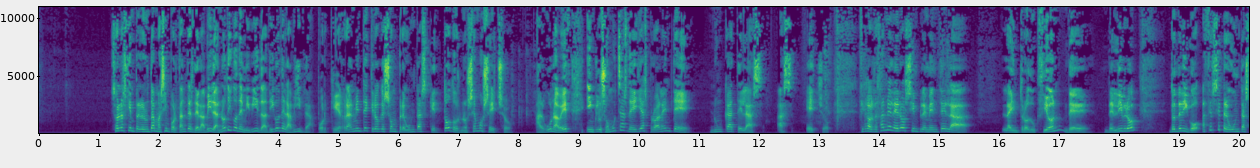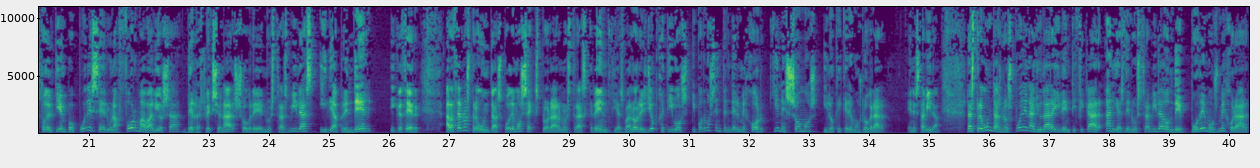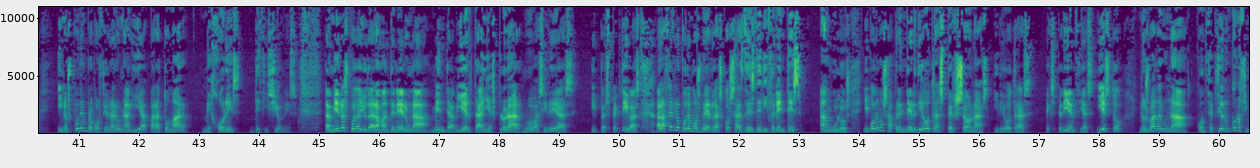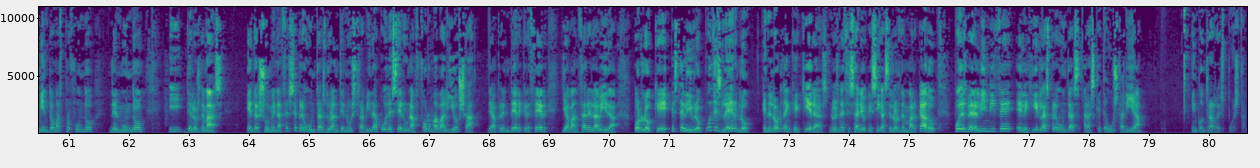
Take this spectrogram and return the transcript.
son las 100 preguntas más importantes de la vida. No digo de mi vida, digo de la vida, porque realmente creo que son preguntas que todos nos hemos hecho alguna vez, incluso muchas de ellas probablemente nunca te las has hecho. Fijaos, dejadme leeros simplemente la, la introducción de, del libro, donde digo, hacerse preguntas todo el tiempo puede ser una forma valiosa de reflexionar sobre nuestras vidas y de aprender y crecer. Al hacernos preguntas podemos explorar nuestras creencias, valores y objetivos y podemos entender mejor quiénes somos y lo que queremos lograr en esta vida. Las preguntas nos pueden ayudar a identificar áreas de nuestra vida donde podemos mejorar y nos pueden proporcionar una guía para tomar mejores decisiones. También nos puede ayudar a mantener una mente abierta y explorar nuevas ideas y perspectivas. Al hacerlo podemos ver las cosas desde diferentes ángulos y podemos aprender de otras personas y de otras experiencias. Y esto nos va a dar una concepción, un conocimiento más profundo del mundo y de los demás. En resumen, hacerse preguntas durante nuestra vida puede ser una forma valiosa de aprender, crecer y avanzar en la vida, por lo que este libro puedes leerlo en el orden que quieras, no es necesario que sigas el orden marcado, puedes ver el índice, elegir las preguntas a las que te gustaría encontrar respuesta.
